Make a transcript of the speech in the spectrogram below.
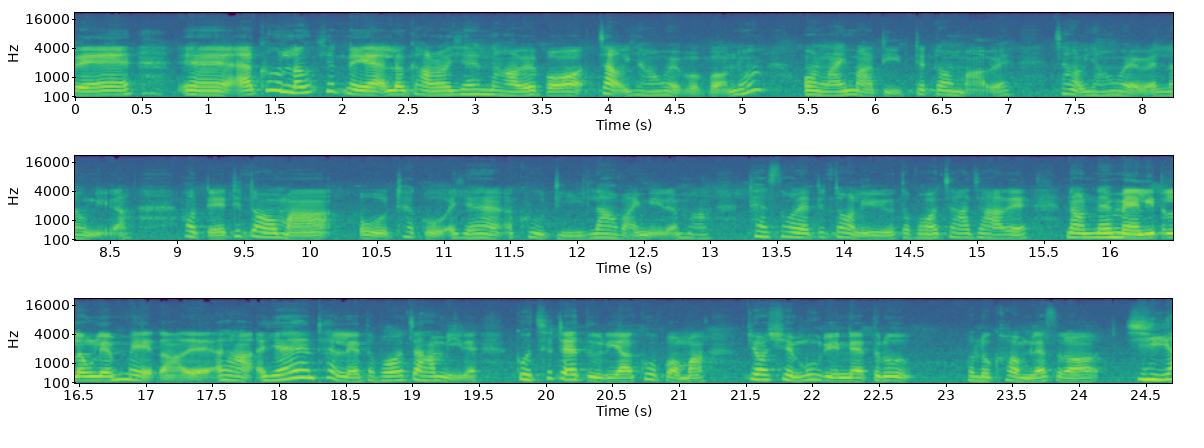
တ်တယ်အဲအခုလုံးဖြစ်နေတဲ့အလုပ်ကတော့ရန်နာပဲပေါ့ကြောက်ရောင်းဝယ်ပေါ့ပေါ့နော် online မှာဒီ TikTok မှာပဲကြောက်ရောင်းဝယ်ပဲလုပ်နေတာဟုတ်တယ် TikTok မှာဟိုထက်ကိုအရန်အခုဒီလပိုင်းနေတယ်မှာထက်ဆော့တဲ့ TikTok လေးကိုသဘောကျကြတယ်နောက်နာမည်လေးတစ်လုံးလေးမှဲ့တာတယ်အဲ့ဒါအရန်ထက်လဲသဘောကျမိတယ်ကိုချစ်တဲ့သူတွေကကိုယ့်ပေါ်မှာပျော်ရွှင်မှုတွေနဲ့သူတို့ ဘယ်လိုခေါ်မလဲဆိုတော့ရီရ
